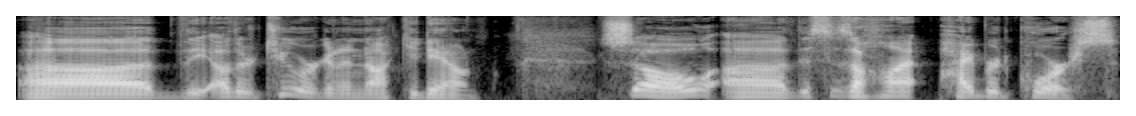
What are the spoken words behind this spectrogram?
uh, the other two are going to knock you down. So uh, this is a hy hybrid course.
